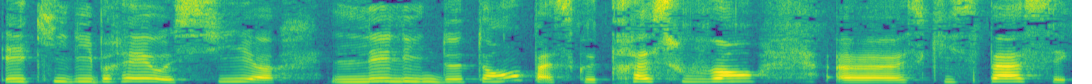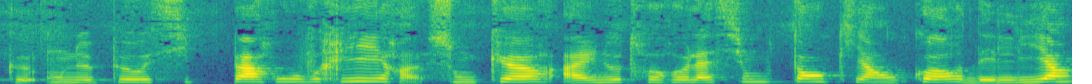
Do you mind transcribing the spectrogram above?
équilibrer aussi euh, les lignes de temps parce que très souvent, euh, ce qui se passe, c'est qu'on ne peut aussi pas rouvrir son cœur à une autre relation tant qu'il y a encore des liens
